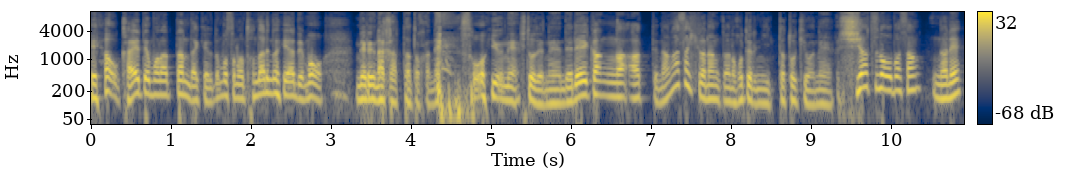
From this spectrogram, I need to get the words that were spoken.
部屋を変えてもらったんだけれども、その隣の部屋でも寝れなかったとかね、そういうね、人でね、で、霊感があって、長崎かなんかのホテルに行った時はね、指圧のおばさんがね、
